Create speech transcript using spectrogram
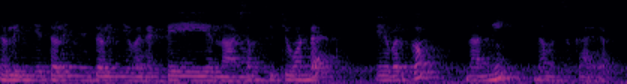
തെളിഞ്ഞ് തെളിഞ്ഞ് തെളിഞ്ഞ് വരട്ടെ എന്ന് ആശംസിച്ചുകൊണ്ട് ഏവർക്കും നന്ദി നമസ്കാരം.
